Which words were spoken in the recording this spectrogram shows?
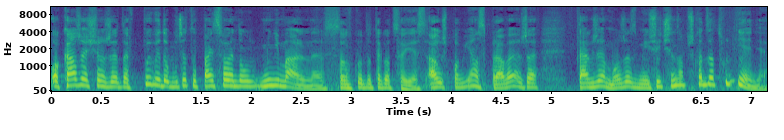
okaże się, że te wpływy do budżetu państwa będą minimalne w stosunku do tego, co jest. A już pomijam sprawę, że także może zmniejszyć się na przykład zatrudnienie.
